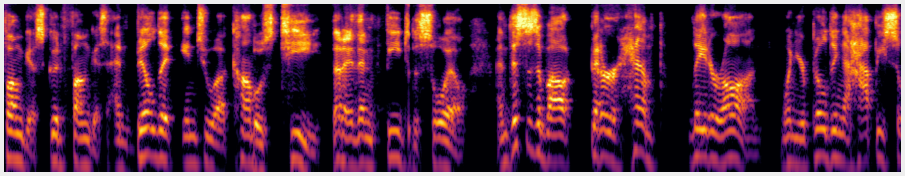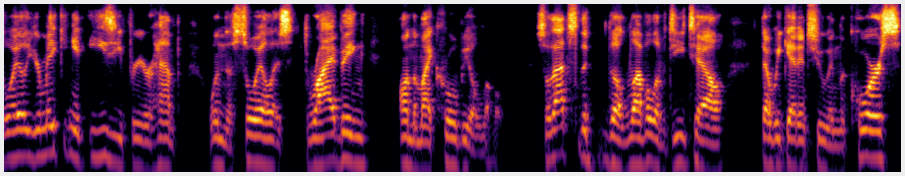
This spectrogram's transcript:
fungus, good fungus, and build it into a compost tea that I then feed to the soil. And this is about better hemp later on. When you're building a happy soil, you're making it easy for your hemp when the soil is thriving on the microbial level. So that's the, the level of detail that we get into in the course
